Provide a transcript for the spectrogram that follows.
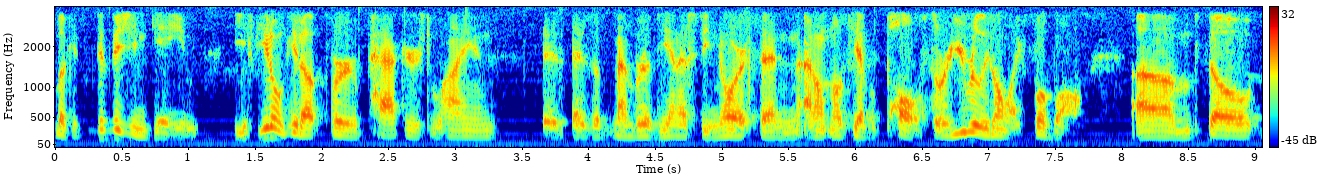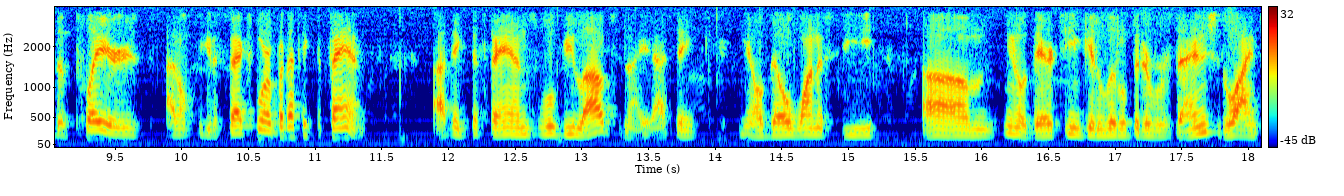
Look, it's a division game. If you don't get up for Packers Lions as, a member of the NFC North, then I don't know if you have a pulse or you really don't like football. Um, so the players, I don't think it affects more, but I think the fans. I think the fans will be loud tonight. I think you know they'll want to see um, you know their team get a little bit of revenge. The Lions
